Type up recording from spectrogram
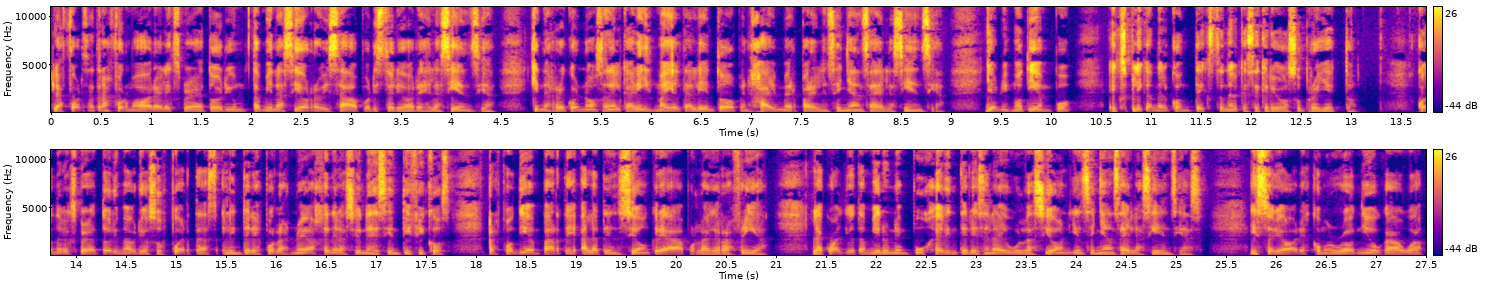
La fuerza transformadora del Exploratorium también ha sido revisada por historiadores de la ciencia, quienes reconocen el carisma y el talento de Oppenheimer para la enseñanza de la ciencia, y al mismo tiempo explican el contexto en el que se creó su proyecto. Cuando el Exploratorium abrió sus puertas, el interés por las nuevas generaciones de científicos respondía en parte a la tensión creada por la Guerra Fría, la cual dio también un empuje al interés en la divulgación y enseñanza de las ciencias. Historiadores como Rodney Ogawa,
